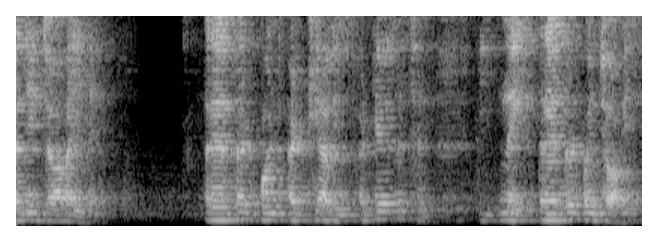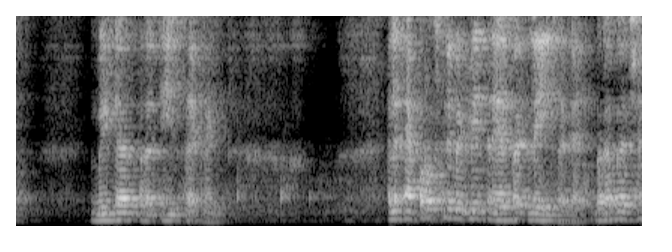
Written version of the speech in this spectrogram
નજીક જવાબ આવી જાય. ત્રેસઠ પોઈન્ટ અઠ્યાવીસ. અઠ્યાવીસ જ છે નહીં, ત્રેસઠ પોઈન્ટ ચોવીસ. મીટર પ્રતિ સેકન્ડ એટલે એપ્રોક્સિમેટલી ત્રેસઠ લઈ શકાય. બરાબર છે?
